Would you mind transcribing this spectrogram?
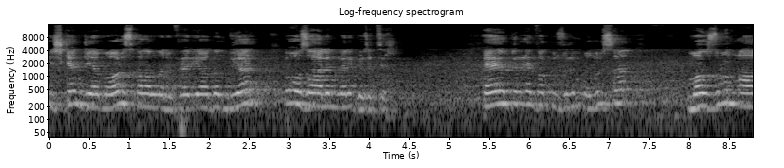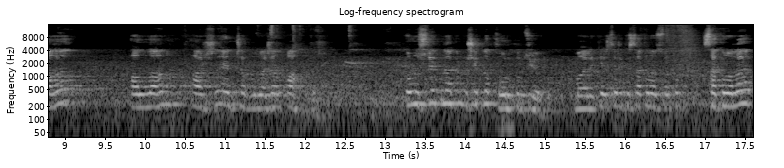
işkenceye maruz kalanların feryadını duyar ve o zalimleri gözetir. Eğer bir en ufak zulüm olursa mazlumun ahı Allah'ın arşına en çabuk ulaşan ahtır. Onu sürekli yapıyor? Bu şekilde korkutuyor. Malik ki sakın sakın, sakın ola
